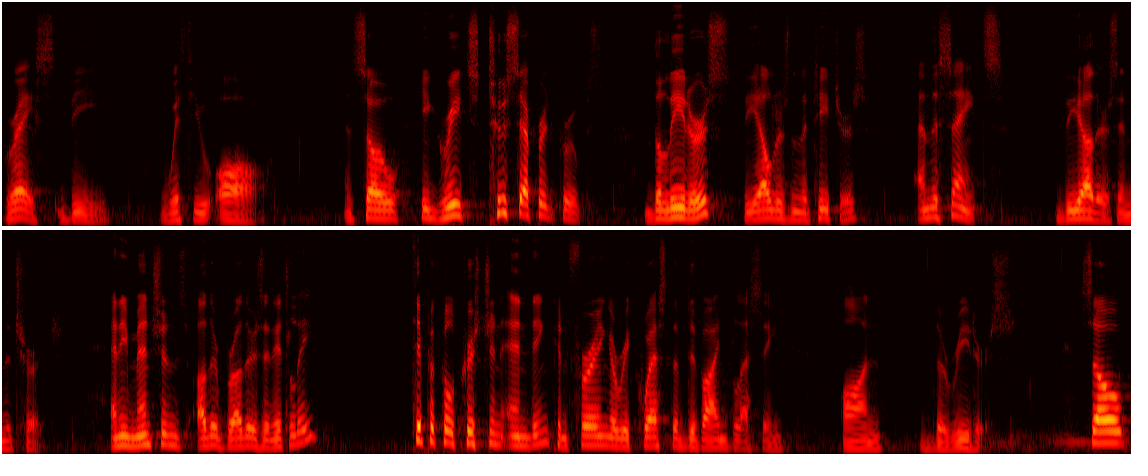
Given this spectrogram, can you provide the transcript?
Grace be with you all. And so he greets two separate groups, the leaders, the elders and the teachers, and the saints, the others in the church. And he mentions other brothers in Italy, typical Christian ending, conferring a request of divine blessing on the readers. So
